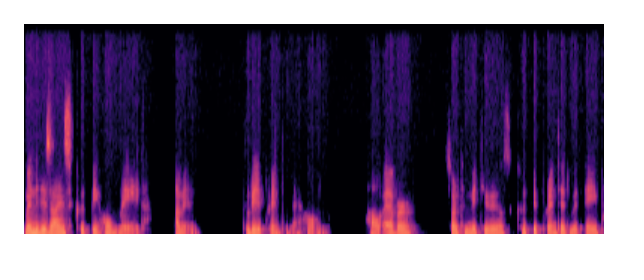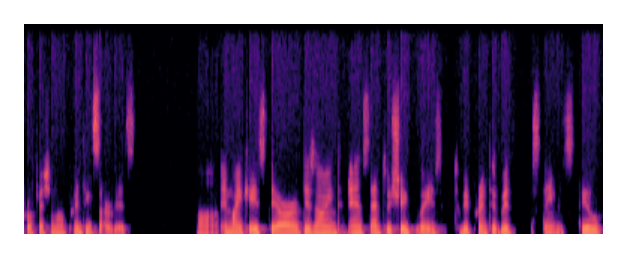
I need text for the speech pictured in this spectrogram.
Many designs could be homemade, I mean, 3D printed at home. However, certain materials could be printed with a professional printing service. Uh, in my case, they are designed and sent to Shapeways to be printed with stainless steel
